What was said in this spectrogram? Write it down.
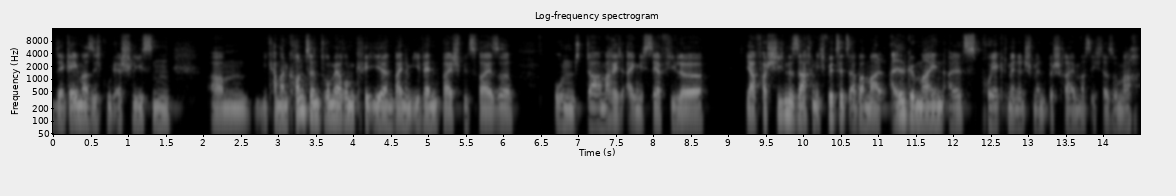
der Gamer sich gut erschließen, ähm, wie kann man Content drumherum kreieren bei einem Event beispielsweise. Und da mache ich eigentlich sehr viele, ja, verschiedene Sachen. Ich würde es jetzt aber mal allgemein als Projektmanagement beschreiben, was ich da so mache.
